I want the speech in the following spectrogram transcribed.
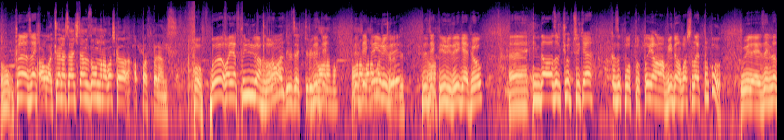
Könəzine işte. Ava, könəsən işləmizdə ondan başqa apart berəmiz. Hop. Bu ayakta yürüdü axı doğru mu? Dilcək yürüdü, ona ona bana baş yürüdü. Dilcekte yürüdü, gep yok. Ee, indi hazır köpçülükə kızık bot tuttu. Ya videonun başında aytdım ki, öyle ezelde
